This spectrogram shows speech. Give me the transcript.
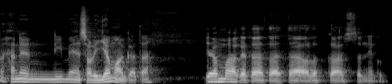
hänen nimensä oli Yamagata. Yamagata taitaa olla kanssa niin kuin,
